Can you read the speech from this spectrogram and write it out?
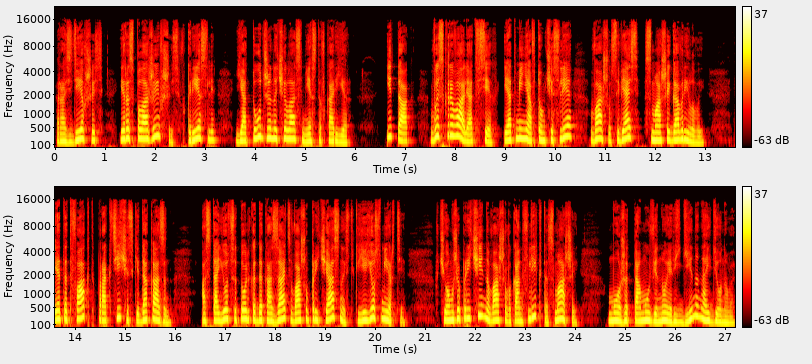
Раздевшись и расположившись в кресле, я тут же начала с места в карьер. Итак, вы скрывали от всех, и от меня в том числе, вашу связь с Машей Гавриловой. Этот факт практически доказан. Остается только доказать вашу причастность к ее смерти. В чем же причина вашего конфликта с Машей? Может, тому виной Регина Найденова?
